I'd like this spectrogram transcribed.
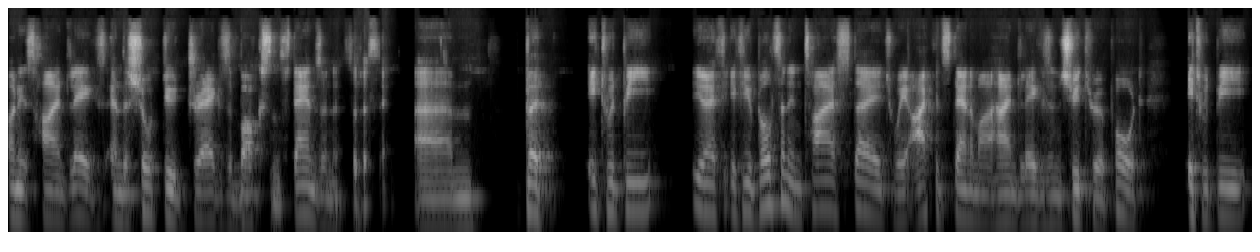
on his hind legs and the short dude drags a box and stands on it, sort of thing. Um, but it would be you know, if, if you built an entire stage where I could stand on my hind legs and shoot through a port, it would be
